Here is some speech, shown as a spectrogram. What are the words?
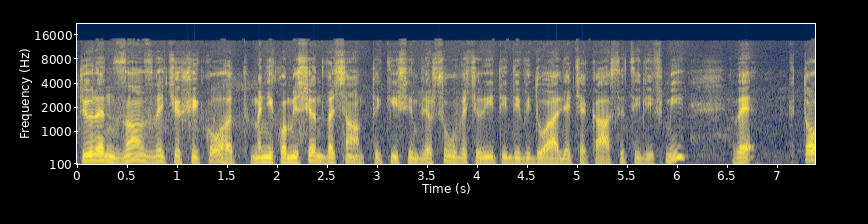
këtyre nxënësve që shikohet me një komision të veçantë të kishin vlerësuar veçoritë individuale që ka secili fëmijë dhe këto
